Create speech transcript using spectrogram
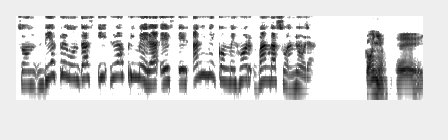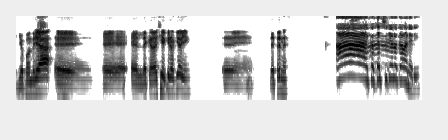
Son 10 preguntas y la primera es el anime con mejor banda sonora. Coño, eh, yo pondría eh, eh, el de Kadoshi Kiro Kyojin, eh, de trenes, Ah, Kotetsuya no Kabaneri.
